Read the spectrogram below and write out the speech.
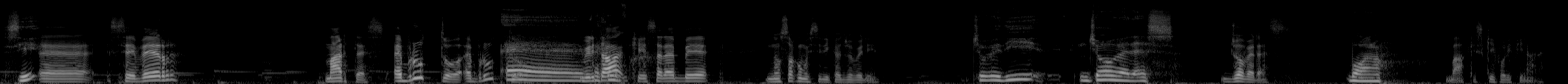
sì. eh, sever martes. È brutto, è brutto. Eh, In verità perché che sarebbe... Non so come si dica giovedì. giovedì, giovedes. Giovedes. Buono. Ma che schifo di finale.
